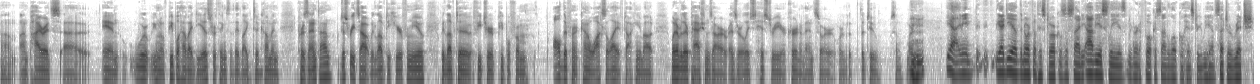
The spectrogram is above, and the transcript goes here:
um, on pirates, uh, and we're you know if people have ideas for things that they'd like to come and present on, just reach out. We'd love to hear from you. We'd love to feature people from all different kind of walks of life talking about whatever their passions are as it relates to history or current events or or the, the two. So Mark? Yeah, I mean, the, the idea of the Northfield Historical Society obviously is we're going to focus on local history. We have such a rich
